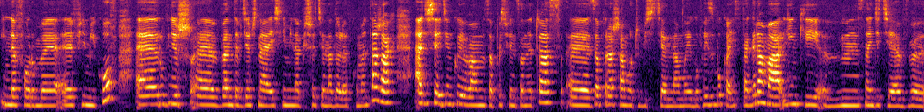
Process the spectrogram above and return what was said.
inne formy e, filmików. E, Również e, będę wdzięczna, jeśli mi napiszecie na dole w komentarzach. A dzisiaj dziękuję Wam za poświęcony czas. Zapraszam oczywiście na mojego Facebooka, Instagrama. Linki mm, znajdziecie w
